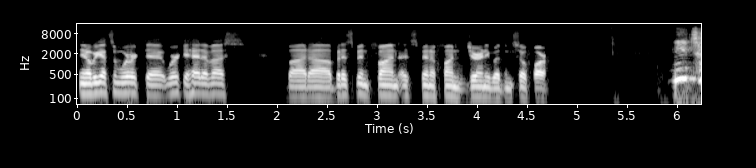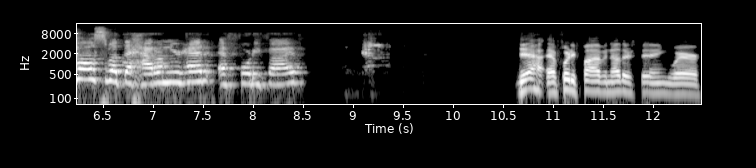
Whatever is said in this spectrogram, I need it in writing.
you know, we got some work to work ahead of us, but uh, but it's been fun. It's been a fun journey with them so far. Can you tell us about the hat on your head, F forty five? Yeah, F forty five. Another thing where,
